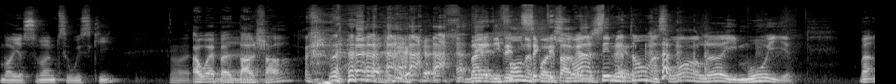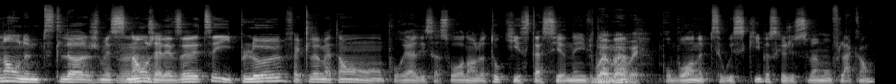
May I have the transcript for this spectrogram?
Bon, il y a souvent un petit whisky. Ah ouais, ben, dans le char. Ben, des fois, on n'a pas le choix. Tu sais, mettons, à soir, là, il mouille. Ben non, on a une petite loge. Mais sinon, j'allais dire, tu sais, il pleut. Fait que là, mettons, on pourrait aller s'asseoir dans l'auto qui est stationné, évidemment, Ouais, ouais, ouais. pour boire notre petit whisky parce que j'ai souvent mon flacon.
